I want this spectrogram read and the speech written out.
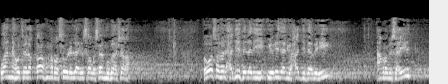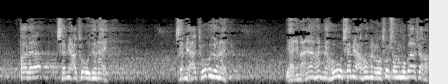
وأنه تلقاه من رسول الله صلى الله عليه وسلم مباشرة. فوصف الحديث الذي يريد أن يحدث به عمرو بن سعيد قال سمعته أذناي. سمعته أذناي. يعني معناه أنه سمعه من الرسول صلى الله عليه وسلم مباشرة.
